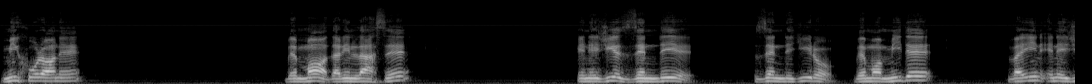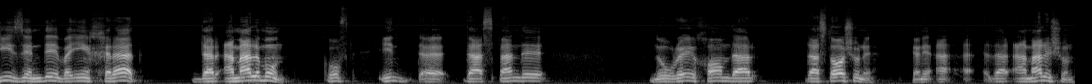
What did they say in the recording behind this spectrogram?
میخورانه به ما در این لحظه انرژی زنده زندگی رو به ما میده و این انرژی زنده و این خرد در عملمون. گفت این دستبند نقره خام در دستاشونه یعنی در عملشون.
